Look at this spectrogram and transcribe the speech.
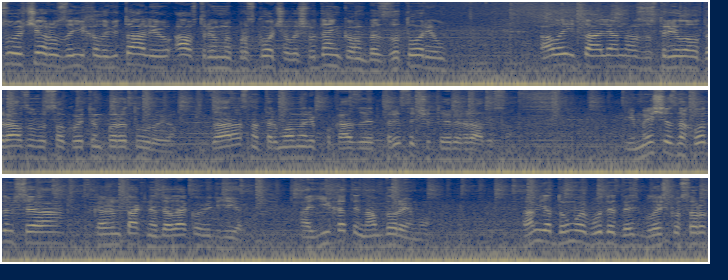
Свою чергу заїхали в Італію. Австрію ми проскочили швиденько, без заторів. Але Італія нас зустріла одразу високою температурою. Зараз на термометрі показує 34 градуси. І ми ще знаходимося, скажімо так, недалеко від гір. А їхати нам до Риму. Там, я думаю, буде десь близько 40.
